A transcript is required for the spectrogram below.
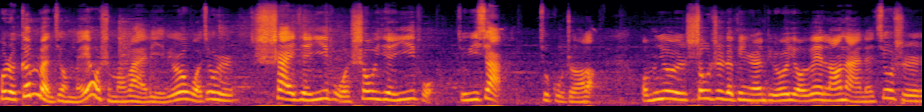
或者根本就没有什么外力，比如说我就是晒一件衣服，我收一件衣服，就一下就骨折了。我们就是收治的病人，比如有一位老奶奶，就是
